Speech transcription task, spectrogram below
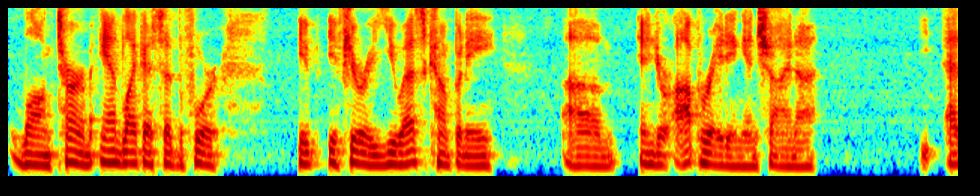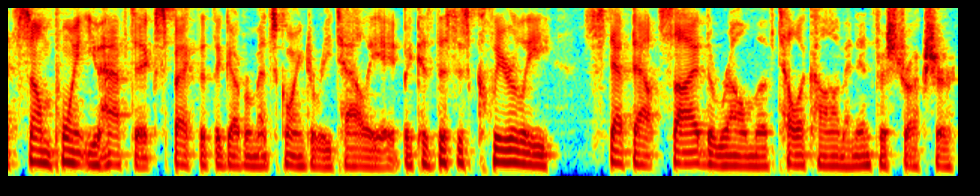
long term. And like I said before, if, if you're a U.S. company um, and you're operating in China, at some point you have to expect that the government's going to retaliate because this is clearly stepped outside the realm of telecom and infrastructure.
